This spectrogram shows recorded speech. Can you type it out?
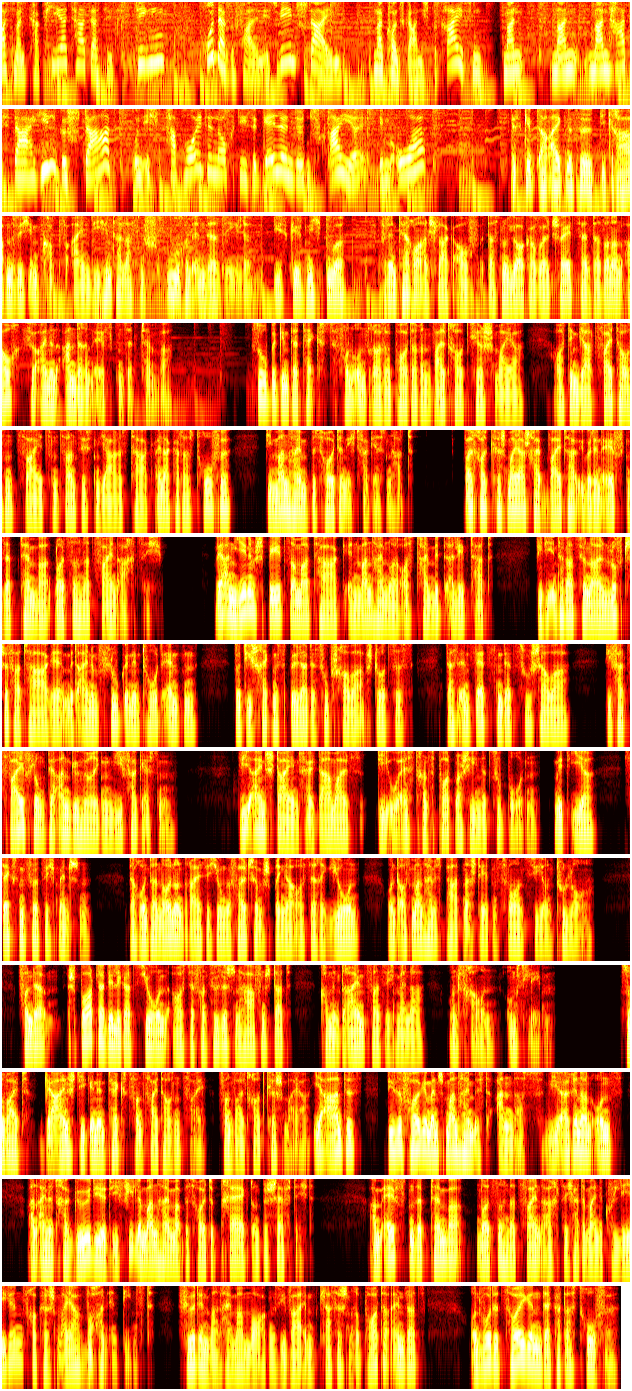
was man kapiert hat, dass das Ding runtergefallen ist wie ein Stein. Man konnte es gar nicht begreifen. Man, man, man hat dahin gestarrt und ich habe heute noch diese gellenden Schreie im Ohr. Es gibt Ereignisse, die graben sich im Kopf ein, die hinterlassen Spuren in der Seele. Dies gilt nicht nur für den Terroranschlag auf das New Yorker World Trade Center, sondern auch für einen anderen 11. September. So beginnt der Text von unserer Reporterin Waltraud Kirschmeier aus dem Jahr 2002 zum 20. Jahrestag einer Katastrophe, die Mannheim bis heute nicht vergessen hat. Waltraud Kirschmeier schreibt weiter über den 11. September 1982. Wer an jenem Spätsommertag in Mannheim-Neuostheim miterlebt hat, wie die internationalen Luftschiffertage mit einem Flug in den Tod enden, wird die Schreckensbilder des Hubschrauberabsturzes, das Entsetzen der Zuschauer, die Verzweiflung der Angehörigen nie vergessen. Wie ein Stein fällt damals die US-Transportmaschine zu Boden. Mit ihr 46 Menschen, darunter 39 junge Fallschirmspringer aus der Region und aus Mannheims Partnerstädten Swansea und Toulon. Von der Sportlerdelegation aus der französischen Hafenstadt kommen 23 Männer und Frauen ums Leben. Soweit der Einstieg in den Text von 2002 von Waltraud Kirschmeier. Ihr ahnt es, diese Folge Mensch Mannheim ist anders. Wir erinnern uns an eine Tragödie, die viele Mannheimer bis heute prägt und beschäftigt. Am 11. September 1982 hatte meine Kollegin, Frau Kirschmeier, Wochenenddienst für den Mannheimer Morgen. Sie war im klassischen Reportereinsatz und wurde Zeugin der Katastrophe.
